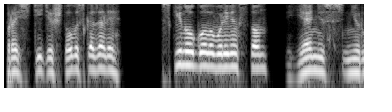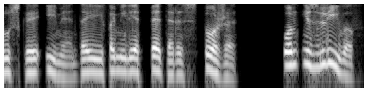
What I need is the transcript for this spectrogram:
Простите, что вы сказали? Скинул голову Ливингстон. Янис не русское имя, да и фамилия Петерс тоже. Он из ливов,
